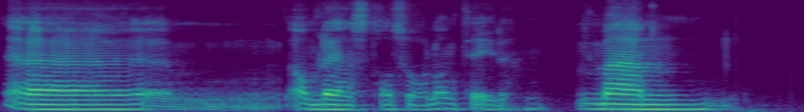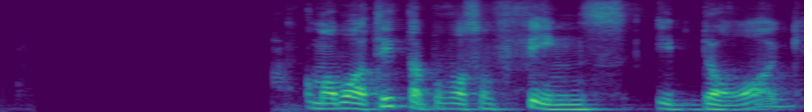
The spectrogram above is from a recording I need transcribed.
eh, om det ens tar så lång tid. Men om man bara tittar på vad som finns idag.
